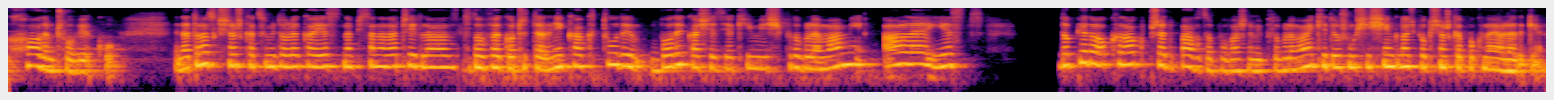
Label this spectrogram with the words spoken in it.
chorym człowieku. Natomiast książka Co mi doleka jest napisana raczej dla zdrowego czytelnika, który boryka się z jakimiś problemami, ale jest dopiero o krok przed bardzo poważnymi problemami, kiedy już musi sięgnąć po książkę Pokonaj alergię.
